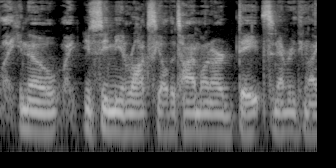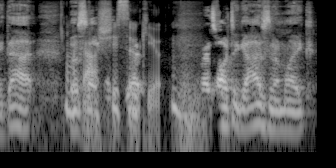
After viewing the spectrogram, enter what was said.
like you know, like you see me and Roxy all the time on our dates and everything like that. Oh but gosh, like, she's so cute. I talk to guys and I'm like,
